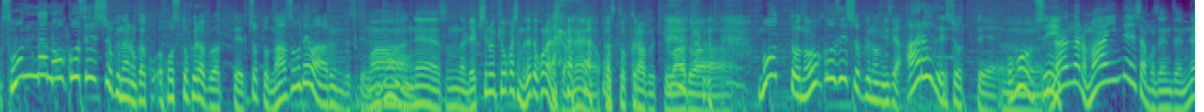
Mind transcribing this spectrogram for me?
そんな濃厚接触なのかこホストクラブはってちょっと謎ではあるんですけれども、まあねそんな歴史の教科書も出てこないですからね ホストクラブっていうワードは。もっと濃厚接触の店あるでしょって思うし、ん。なんなら満員電車も全然ね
